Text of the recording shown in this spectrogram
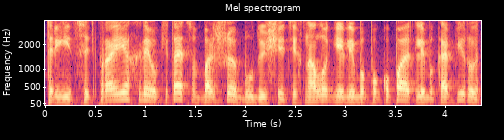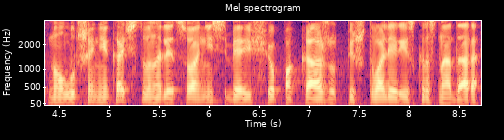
30 проехали. У китайцев большое будущее. Технологии либо покупают, либо копируют, но улучшение качества на лицо они себя еще покажут, пишет Валерий из Краснодара.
